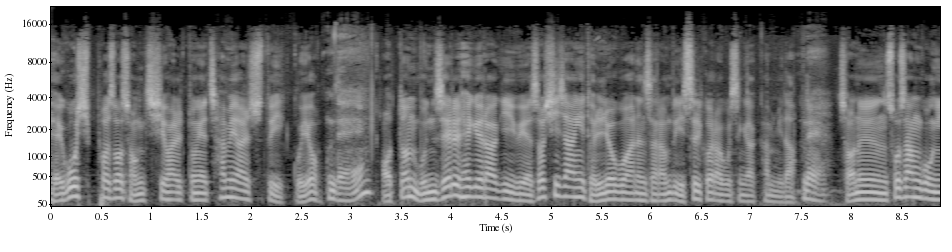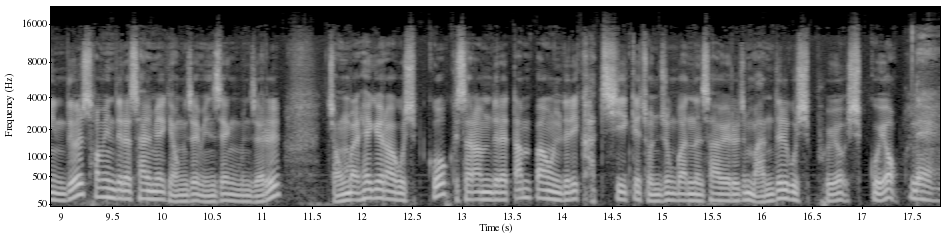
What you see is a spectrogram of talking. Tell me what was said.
되고 싶어서 정치 활동에 참여할 수도 있고요. 네. 어떤 문제를 해결하기 위해서 시장이 되려고 하는 사람도 있을 거라고 생각합니다. 네. 저는 소상공인들, 서민들의 삶의 경제, 민생 문제를 정말 해결하고 싶고 그 사람들의 땀방울들이 가치 있게 존중받는 사회를 좀 만들고 싶고요. 싶고요. 네.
